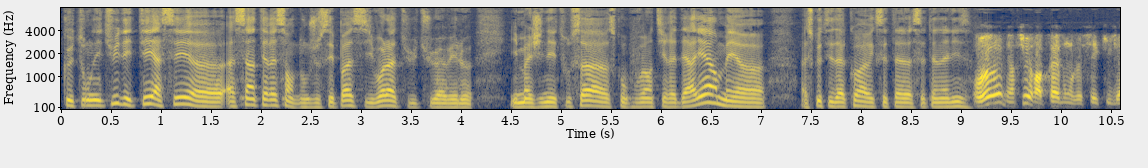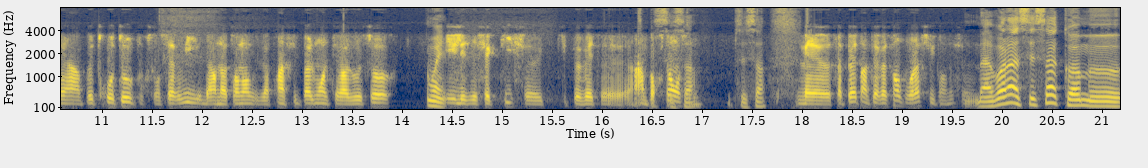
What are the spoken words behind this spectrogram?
que ton étude était assez, euh, assez intéressante. Donc je ne sais pas si voilà, tu, tu avais le, imaginé tout ça, ce qu'on pouvait en tirer derrière, mais euh, est-ce que tu es d'accord avec cette, cette analyse? Oui, bien sûr. Après, bon, je sais qu'il est un peu trop tôt pour s'en servir. Ben, en attendant, vous avez principalement le tirage au sort et les effectifs euh, qui peuvent être importants aussi c'est ça. Mais euh, ça peut être intéressant pour la suite, en effet. Ben voilà, c'est ça, comme, euh,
